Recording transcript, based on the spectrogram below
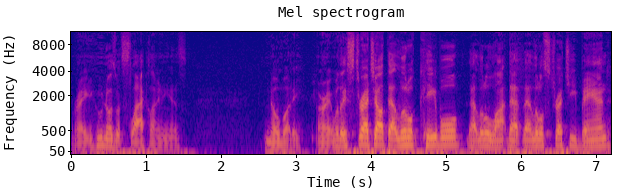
right? Who knows what slacklining is? Nobody. All right. Well, they stretch out that little cable, that little that that little stretchy band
